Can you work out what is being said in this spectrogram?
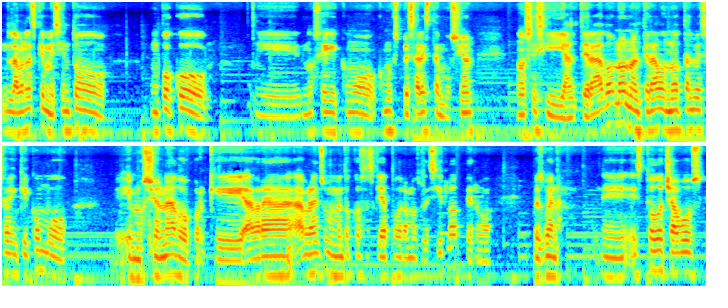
la verdad es que me siento un poco, no sé cómo, cómo expresar esta emoción no sé si alterado, no, no alterado, no, tal vez saben que como emocionado, porque habrá, habrá en su momento cosas que ya podremos decirlo, pero pues bueno, eh, es todo chavos.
